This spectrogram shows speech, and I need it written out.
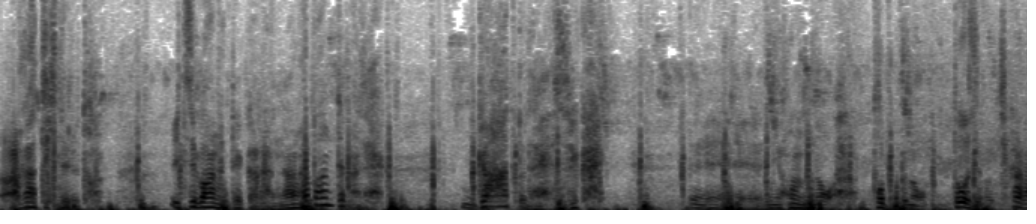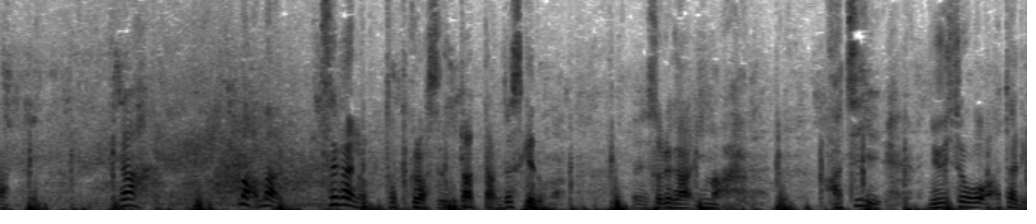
上がってきてると。1番手から7番手までガーッとね世界、えー、日本のトップの当時の力がまあまあ世界のトップクラスだったんですけども、それが今8位入賞あたり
